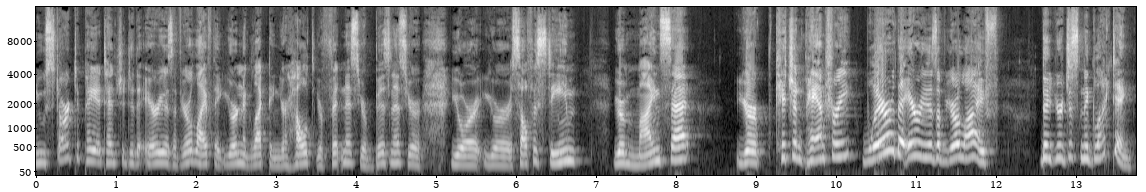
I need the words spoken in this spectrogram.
you start to pay attention to the areas of your life that you're neglecting your health your fitness your business your your your self-esteem your mindset your kitchen pantry where are the areas of your life that you're just neglecting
